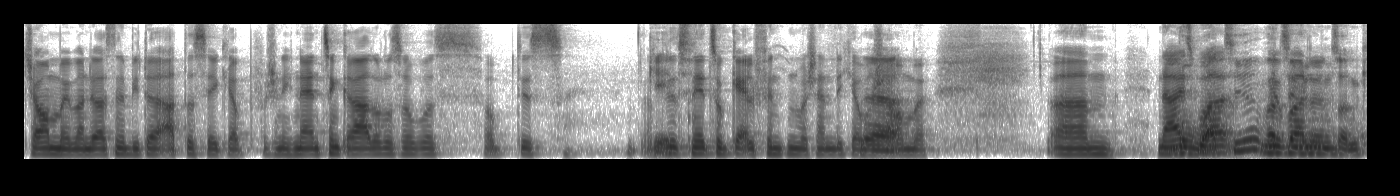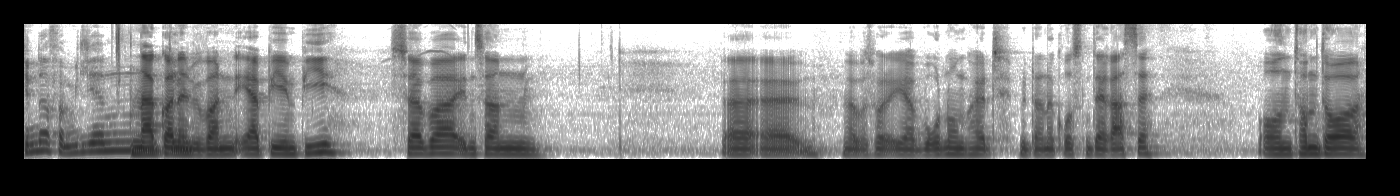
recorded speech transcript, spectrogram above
Schauen wir mal, ich meine, ich weiß nicht, wie der Attersee, ich glaube, wahrscheinlich 19 Grad oder sowas, ob das Geht. wird es nicht so geil finden, wahrscheinlich, aber Ja. schauen wir. Ähm, nein, es Wo war. wart ihr? wir Wart wieder in waren, so einem Kinderfamilien? nein, gar nicht. Wir waren Airbnb selber in so einem. Äh, äh, was war ja, Wohnung halt mit einer großen Terrasse und haben da.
